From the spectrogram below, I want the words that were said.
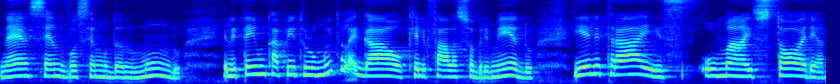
né, sendo você mudando o mundo, ele tem um capítulo muito legal que ele fala sobre medo e ele traz uma história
